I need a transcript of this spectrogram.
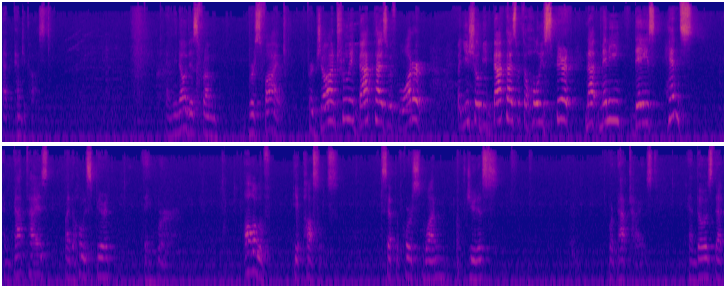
at Pentecost. And we know this from verse 5. For John truly baptized with water, but ye shall be baptized with the Holy Spirit not many days hence. And baptized by the Holy Spirit they were. All of the apostles, except, of course, one, Judas, were baptized. And those that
